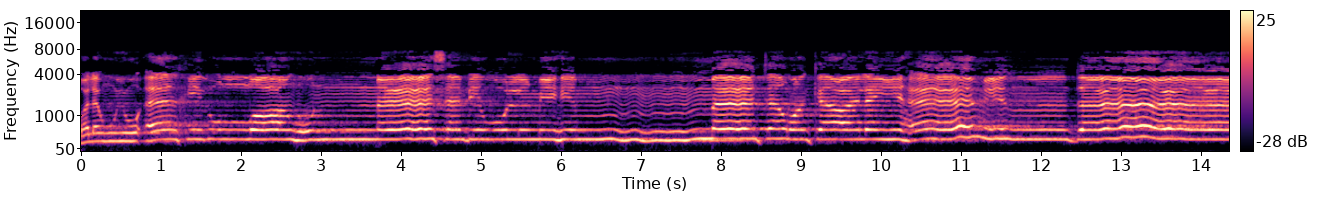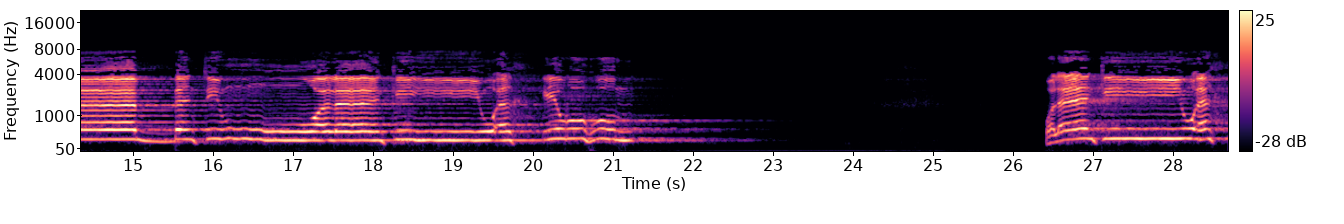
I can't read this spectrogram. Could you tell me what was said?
ولو يؤاخذ الله الناس بظلمهم ما ترك عليها من ولكن يؤخرهم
